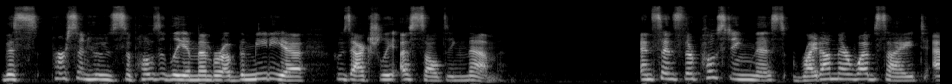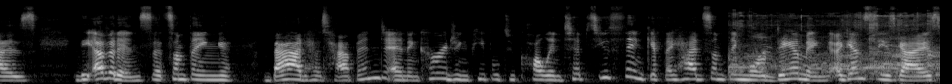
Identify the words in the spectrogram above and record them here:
this person who's supposedly a member of the media who's actually assaulting them. And since they're posting this right on their website as the evidence that something bad has happened and encouraging people to call in tips, you think if they had something more damning against these guys,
